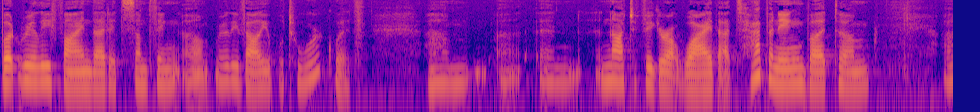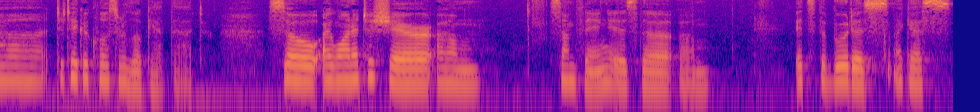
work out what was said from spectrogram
but really find that it's something um, really valuable to work with um, uh, and not to figure out why that's happening, but um, uh, to take a closer look at that. So I wanted to share um, something. Is the um, it's the Buddha's, I guess,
